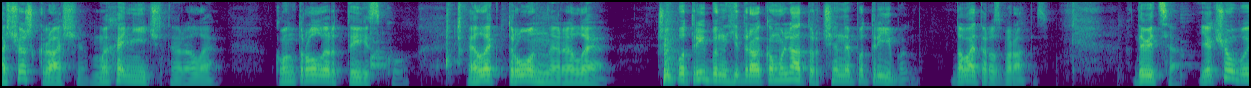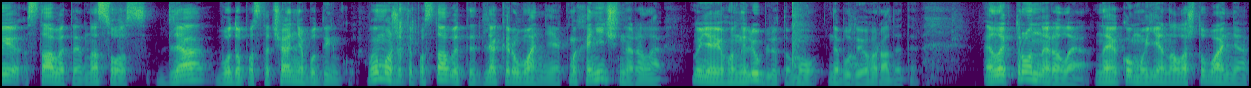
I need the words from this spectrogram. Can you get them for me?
А що ж краще? Механічне реле, контролер тиску, електронне реле. Чи потрібен гідроакумулятор, чи не потрібен? Давайте розбиратись. Дивіться, якщо ви ставите насос для водопостачання будинку, ви можете поставити для керування як механічне реле, ну я його не люблю, тому не буду його радити. Електронне реле, на якому є налаштування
